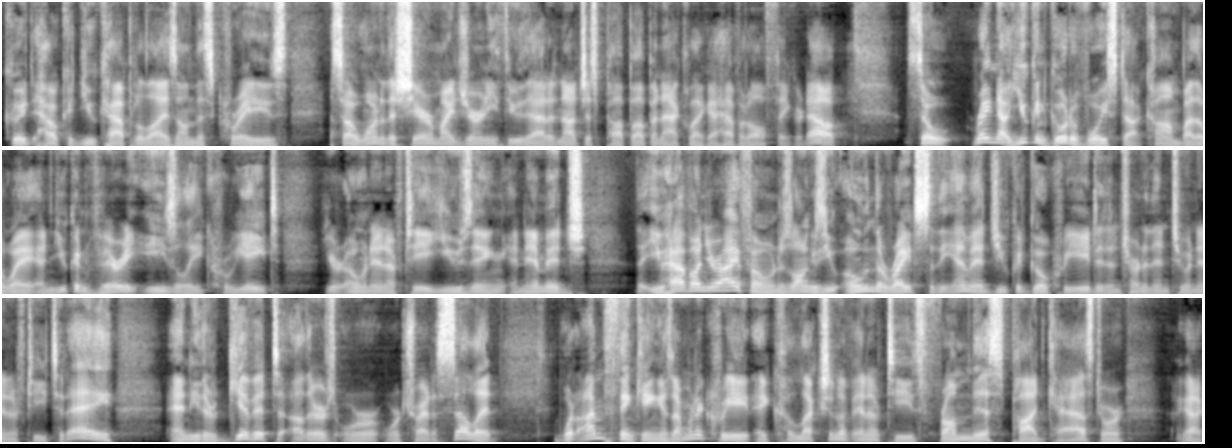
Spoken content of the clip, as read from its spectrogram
Could how could you capitalize on this craze? So I wanted to share my journey through that and not just pop up and act like I have it all figured out. So right now you can go to voice.com by the way and you can very easily create your own NFT using an image that you have on your iPhone. As long as you own the rights to the image, you could go create it and turn it into an NFT today and either give it to others or or try to sell it. What I'm thinking is I'm going to create a collection of NFTs from this podcast or uh,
